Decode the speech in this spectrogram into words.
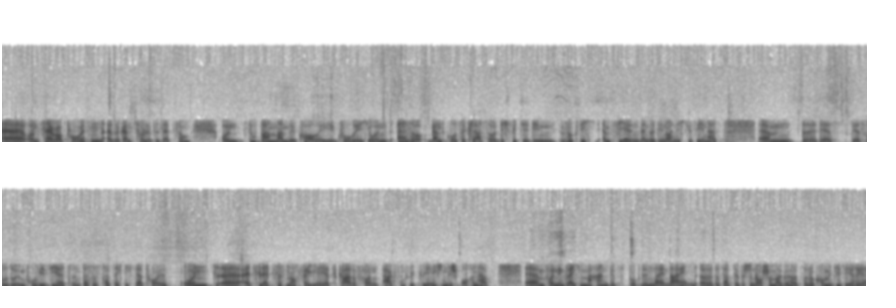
äh, und Sarah Paulson, also ganz tolle Besetzung und super Mumblecore-chorig und also ganz große Klasse und ich würde dir den wirklich empfehlen, wenn du den noch nicht gesehen hast. Ähm, der, ist, der ist wohl so improvisiert und das ist tatsächlich sehr toll. Und äh, als letztes noch, weil ihr jetzt gerade von Parks and Recreation gesprochen habt, ähm, von den gleichen Machern gibt's Brooklyn Nine-Nine. Äh, das habt ihr bestimmt auch schon mal gehört, so eine Comedy-Serie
